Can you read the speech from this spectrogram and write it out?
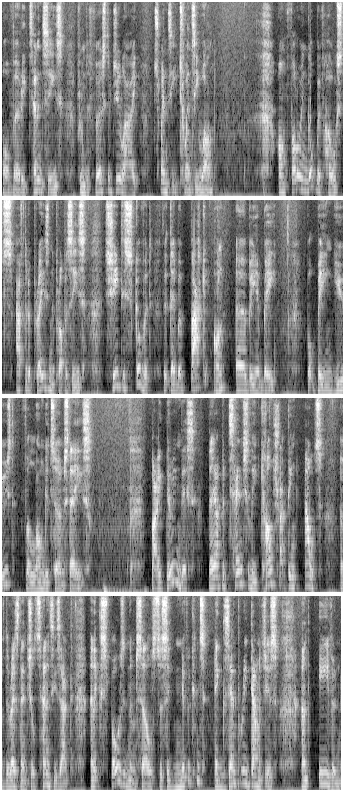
or varied tenancies from the 1st of July 2021. On following up with hosts after appraising the properties, she discovered that they were back on Airbnb, but being used for longer term stays. By doing this, they are potentially contracting out of the Residential Tenancies Act and exposing themselves to significant exemplary damages and even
